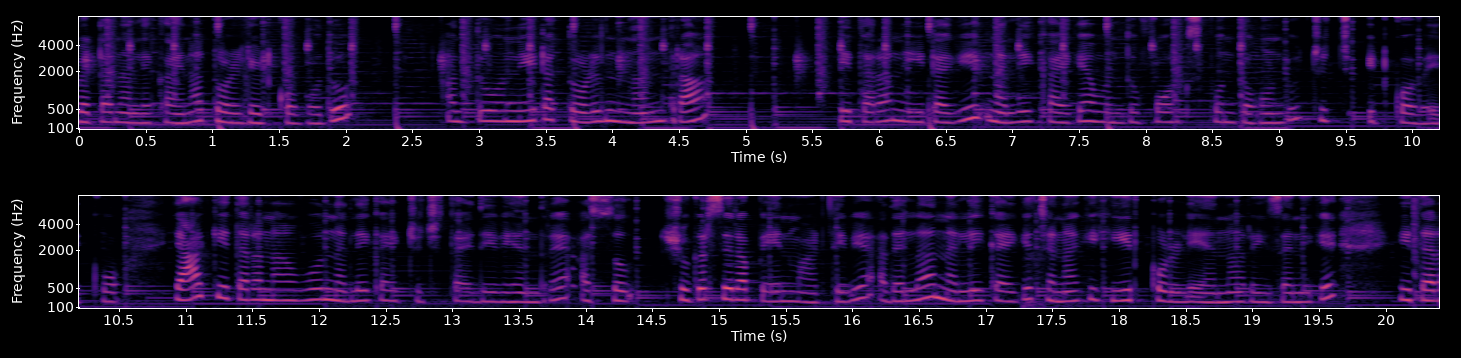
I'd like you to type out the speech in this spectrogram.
ಬೆಟ್ಟದ ನಲ್ಲಿಕಾಯಿನ ತೊಳೆದಿಟ್ಕೋಬೋದು. ಅದು ನೀಟಾಗಿ ತೊಳೆದ ನಂತರ ಈ ಥರ ನೀಟಾಗಿ ನಲ್ಲಿಕಾಯಿಗೆ ಒಂದು ಫೋರ್ಕ್ ಸ್ಪೂನ್ ತೊಗೊಂಡು ಚುಚ್ಚಿ ಇಟ್ಕೋಬೇಕು. ಯಾಕೆ ಈ ಥರ ನಾವು ನಲ್ಲಿಕಾಯಿಗೆ ಚುಚ್ಚುತ್ತಾ ಇದ್ದೀವಿ ಅಂದರೆ ಅಸು ಶುಗರ್ ಸಿರಪ್ ಏನು ಮಾಡ್ತೀವಿ ಅದೆಲ್ಲ ನಲ್ಲಿಕಾಯಿಗೆ ಚೆನ್ನಾಗಿ ಹೀರ್ಕೊಳ್ಳಿ ಅನ್ನೋ ರೀಸನಿಗೆ ಈ ಥರ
